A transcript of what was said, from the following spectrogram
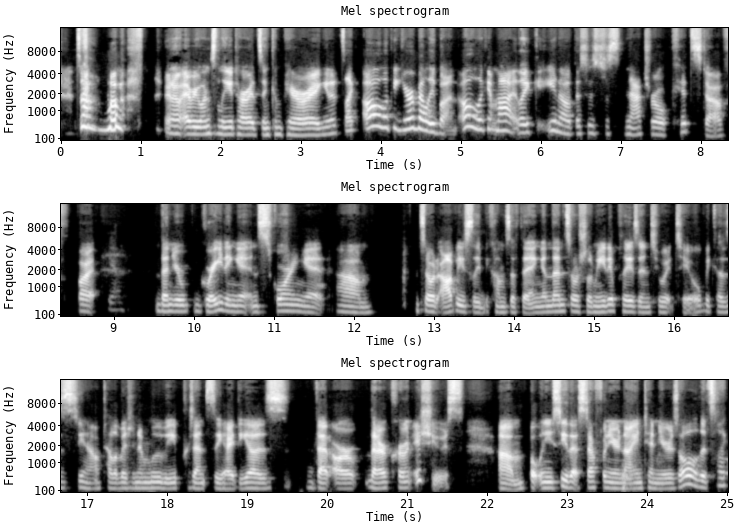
so you know everyone's leotards and comparing and it's like oh look at your belly button oh look at my like you know this is just natural kid stuff but yeah then you're grading it and scoring it. Um, so it obviously becomes a thing. And then social media plays into it too, because you know, television and movie presents the ideas that are that are current issues. Um, but when you see that stuff when you're nine, 10 years old, it's like,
